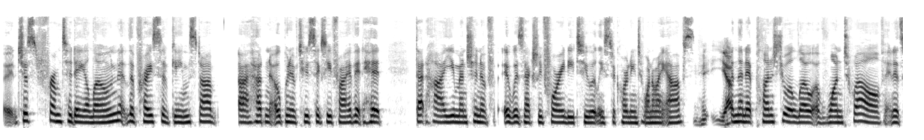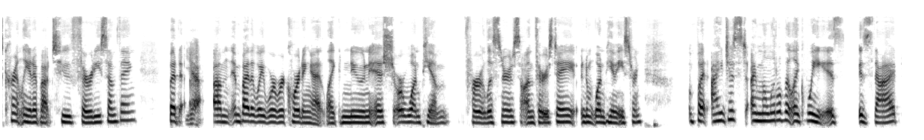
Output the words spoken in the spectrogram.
uh, just from today alone, the price of GameStop uh, had an open of 265. It hit that high you mentioned of it was actually 482, at least according to one of my apps. yep. And then it plunged to a low of 112 and it's currently at about 230 something. But, Yeah. um, and by the way, we're recording at like noon ish or 1 p.m. for listeners on Thursday, 1 p.m. Eastern. But I just, I'm a little bit like, wait, is, is that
